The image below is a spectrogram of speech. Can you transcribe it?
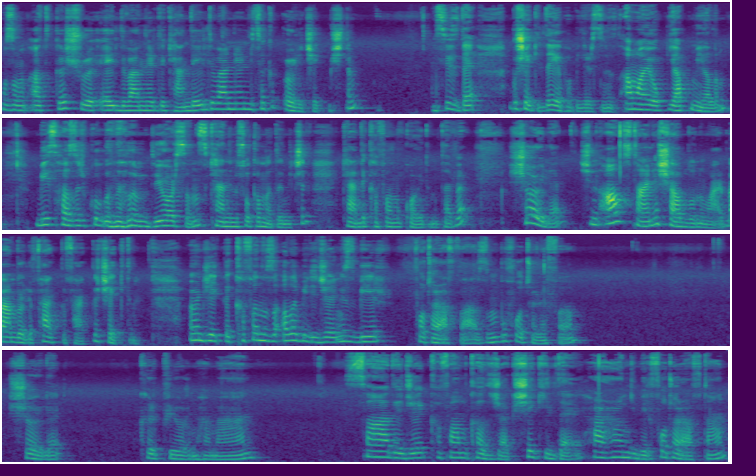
O zaman atkı şu eldivenleri de kendi eldivenlerini takıp öyle çekmiştim. Siz de bu şekilde yapabilirsiniz. Ama yok yapmayalım. Biz hazır kullanalım diyorsanız kendimi sokamadığım için kendi kafamı koydum tabi. Şöyle şimdi 6 tane şablonu var. Ben böyle farklı farklı çektim. Öncelikle kafanızı alabileceğiniz bir fotoğraf lazım. Bu fotoğrafı şöyle kırpıyorum hemen. Sadece kafam kalacak şekilde herhangi bir fotoğraftan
